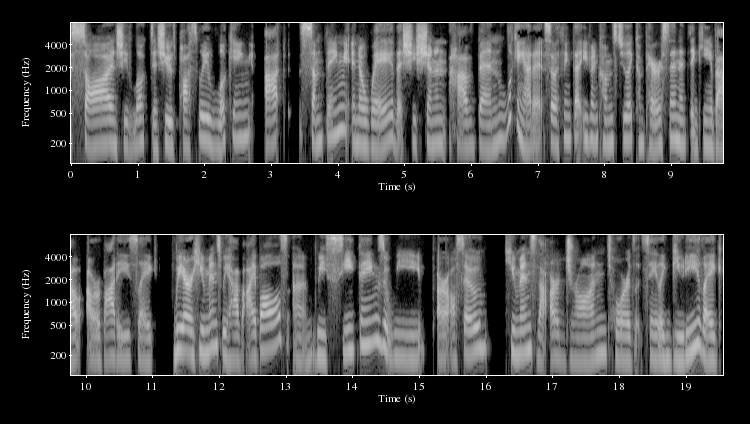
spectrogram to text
saw and she looked and she was possibly looking at something in a way that she shouldn't have been looking at it. So I think that even comes to like comparison and thinking about our bodies. Like we are humans. We have eyeballs. Um, we see things. We are also humans that are drawn towards, let's say like beauty. Like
